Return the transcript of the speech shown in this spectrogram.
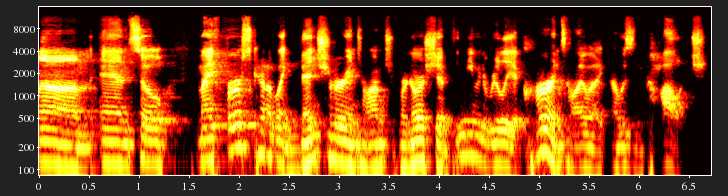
Um, and so my first kind of like venture into entrepreneurship didn't even really occur until I like I was in college.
